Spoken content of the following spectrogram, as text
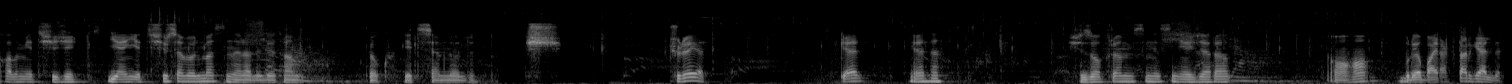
Bakalım yetişecek. Yani yetişirsem ölmezsin herhalde diye tam. Yok yetişsem de öldün. Şşş. Şuraya gel. Gel. Gel lan. Şizofren misin nesin? Down. Aha. Buraya bayraktar geldi.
